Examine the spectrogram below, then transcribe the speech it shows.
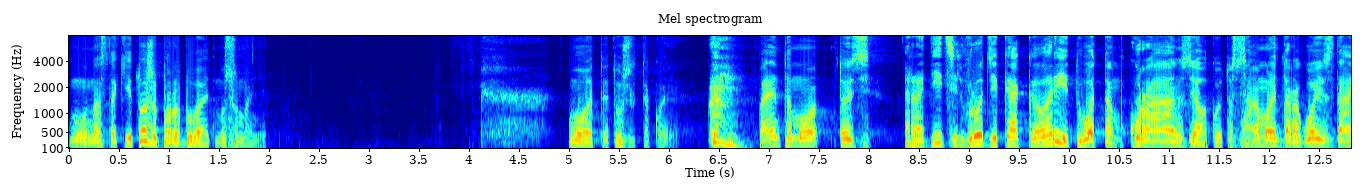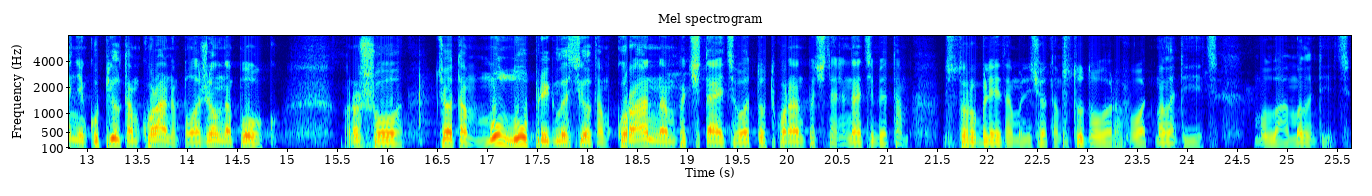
ну, у нас такие тоже порой бывают мусульмане. Вот, это уже такое. Поэтому, то есть родитель вроде как говорит, вот там Коран взял, какое-то самое дорогое издание, купил там Коран, положил на полку. Хорошо. Что там, муллу пригласил, там, Коран нам почитайте, вот тут Коран почитали, на тебе там 100 рублей там или что там, 100 долларов, вот, молодец, мулла, молодец.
